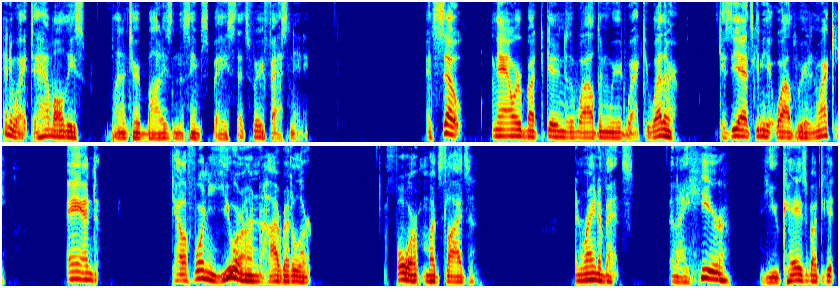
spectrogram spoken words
Anyway, to have all these planetary bodies in the same space, that's very fascinating. And so, now we're about to get into the wild and weird, wacky weather. Because, yeah, it's going to get wild, weird, and wacky. And California, you are on high red alert for mudslides and rain events. And I hear the UK is about to get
